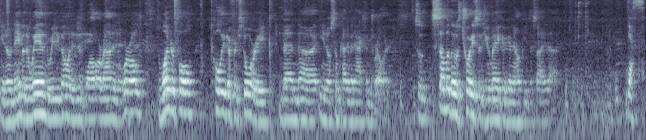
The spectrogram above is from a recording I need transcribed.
you know, Name of the Wind, where you go in and just wallow around in the world, it's wonderful. Totally different story than uh, you know some kind of an action thriller. So some of those choices you make are going to help you decide that. Yes.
